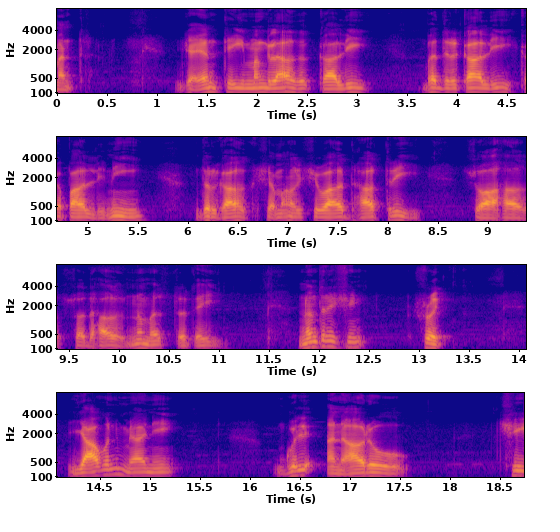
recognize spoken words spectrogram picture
منتر جینتی منگلا کالی بدرکالی کپالِنی دُرگا کما شِوا دھاتری سوہا سدا نمست نندرِ سِنٛدۍ شرٛوٚتۍ یاوَن میٛانہِ گُلہِ انارو چھی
